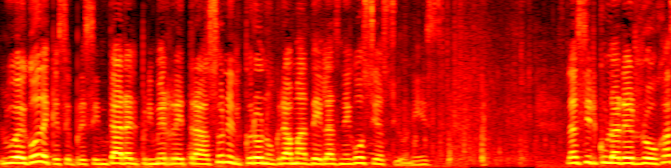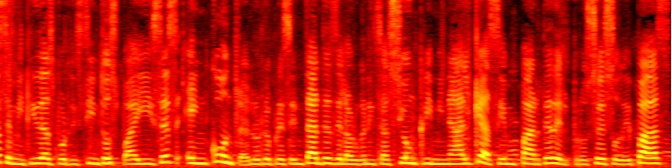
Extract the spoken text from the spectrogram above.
luego de que se presentara el primer retraso en el cronograma de las negociaciones. Las circulares rojas emitidas por distintos países en contra de los representantes de la organización criminal que hacen parte del proceso de paz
